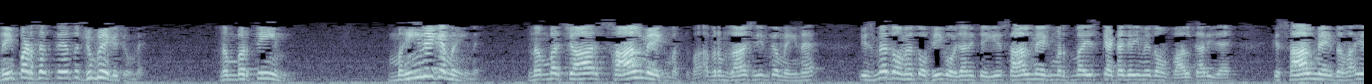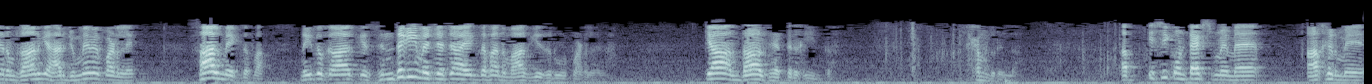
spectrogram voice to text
نہیں پڑھ سکتے تو جمعے کے جمعے۔ نمبر تین، مہینے کے مہینے۔ نمبر چار، سال میں ایک مرتبہ۔ اب رمضان شریف کا مہینہ ہے، اس میں تو ہمیں توفیق ہو جانی چاہیے۔ سال میں ایک مرتبہ اس کیٹیگری میں تو ہم فال کر ہی جائیں کہ سال میں ایک دفعہ یا رمضان کے ہر جمعے میں پڑھ لیں۔ سال میں ایک دفعہ۔ نہیں تو کہا کہ زندگی میں چچا ایک دفعہ نماز یہ ضرور پڑھ لینا۔ کیا انداز ہے ترغیب کا؟ الحمد اب اسی کانٹیکس میں میں آخر میں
